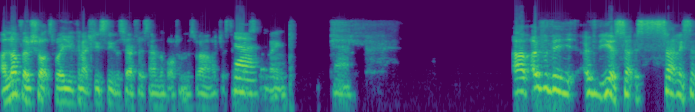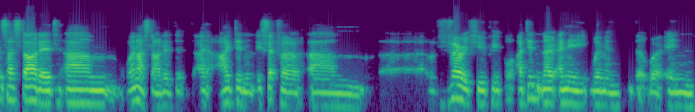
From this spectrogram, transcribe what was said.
I love those shots where you can actually see the surface and the bottom as well. I just think yeah. that's stunning. Yeah. Um, over the over the years, certainly since I started, um, when I started, I, I, didn't, except for um, very few people. I didn't know any women that were in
